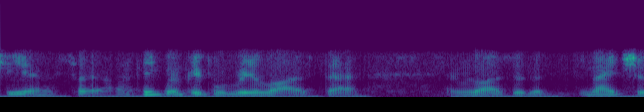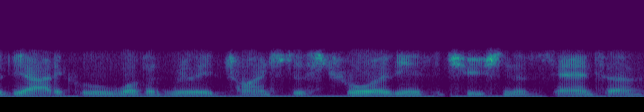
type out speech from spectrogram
cheer. So I think when people realised that and realised that the nature of the article wasn't really trying to destroy the institution of Santa,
